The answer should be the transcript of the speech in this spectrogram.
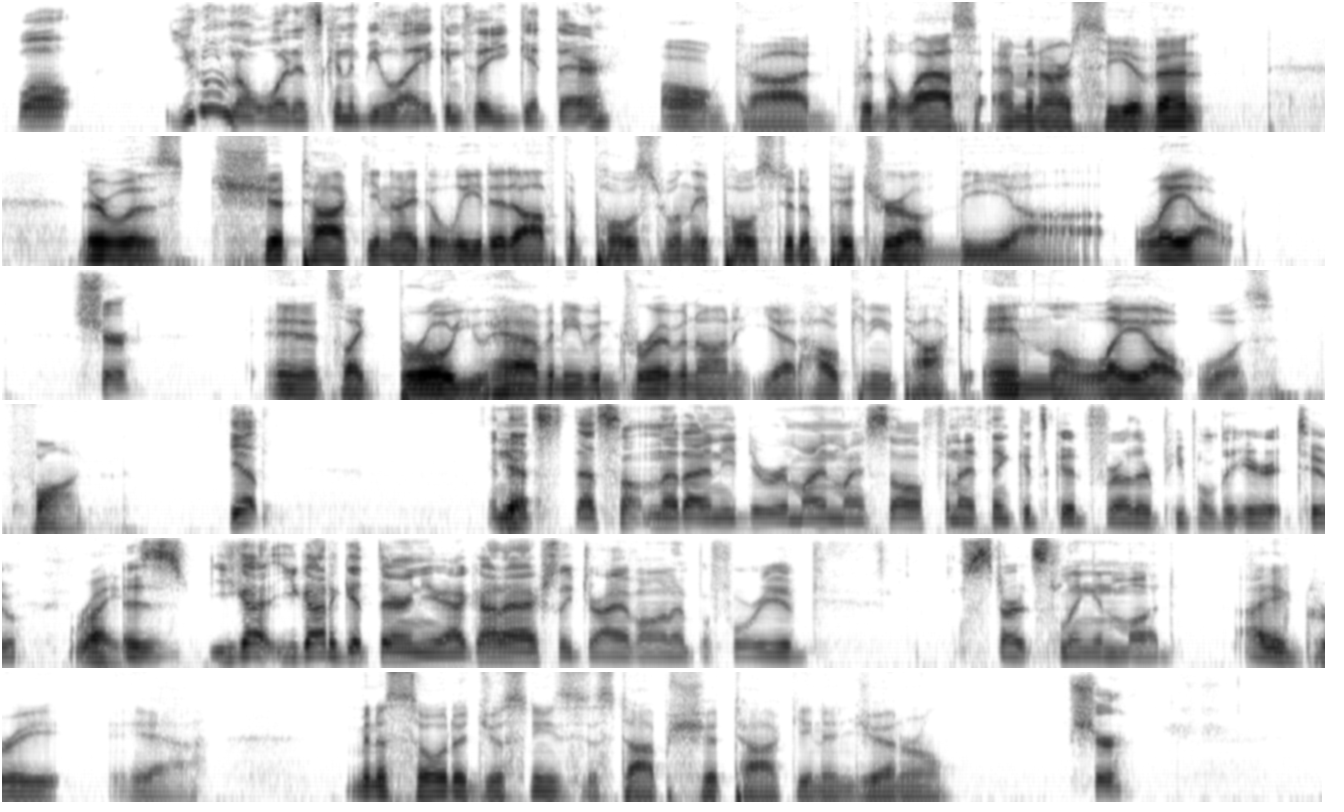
well you don't know what it's going to be like until you get there Oh God! For the last MNRC event, there was shit talking. I deleted off the post when they posted a picture of the uh, layout, sure and it's like, bro, you haven't even driven on it yet. How can you talk? And the layout was fun. Yep. And Yeah. that's that's something that I need to remind myself, and I think it's good for other people to hear it too. Right. Is you got you got to get there and you I got to actually drive on it before you start slinging mud. I agree. Yeah. Minnesota just needs to stop shit talking in general, Sure.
